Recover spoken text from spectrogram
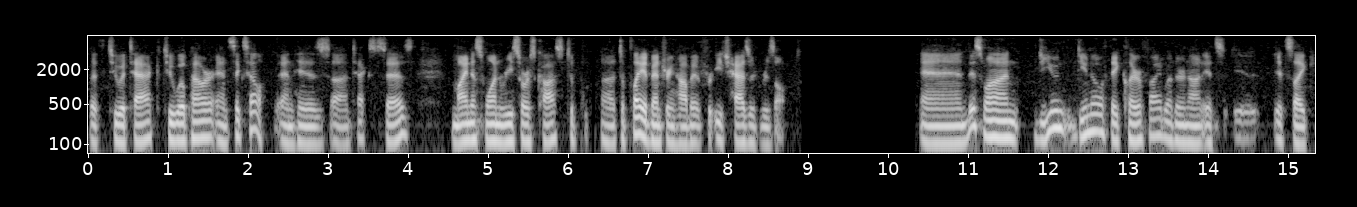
with two attack, two willpower, and six health. And his uh, text says minus one resource cost to uh, to play Adventuring Hobbit for each hazard result. And this one, do you do you know if they clarified whether or not it's it's like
